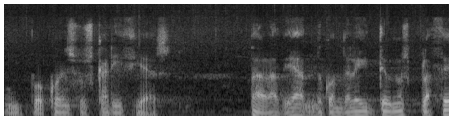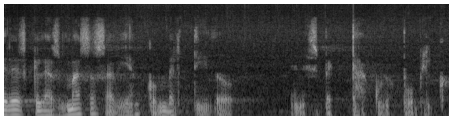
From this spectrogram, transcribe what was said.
un poco en sus caricias, paradeando con deleite unos placeres que las masas habían convertido en espectáculo público.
